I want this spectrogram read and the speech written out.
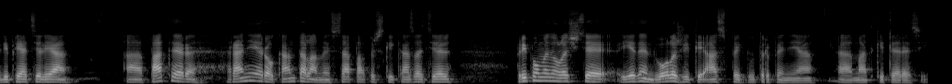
Milí priatelia, Pater Raniero Cantalamessa, papežský kazateľ, pripomenul ešte jeden dôležitý aspekt utrpenia matky Terezy.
